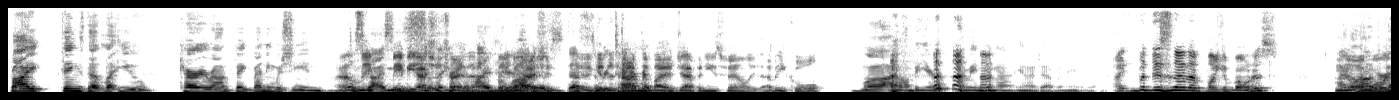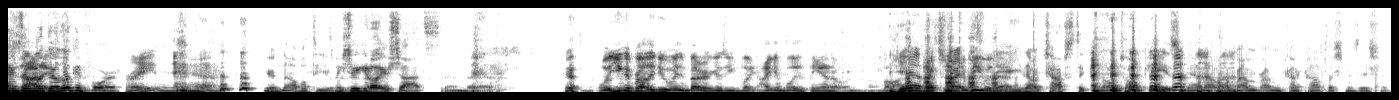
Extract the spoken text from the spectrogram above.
buy things that let you carry around fake vending machine I don't know, maybe, disguises maybe I so should that try you can that. hide from Maybe I robbers. should That's- that's you know, the get retirement. adopted by a Japanese family. That'd be cool. Well, I don't know, but you're. I mean, you're not. You're not Japanese. I, but isn't that a, like a bonus? You I know, don't know. more Depends on what they're looking for. right? Yeah. Your novelty. over Make sure you get all your shots and. Uh, Well, you could probably do even better because you like I can play the piano and Yeah, that's I right. can compete with that. You know, chopstick and all twelve keys, man. I'm, I'm, I'm an accomplished musician.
